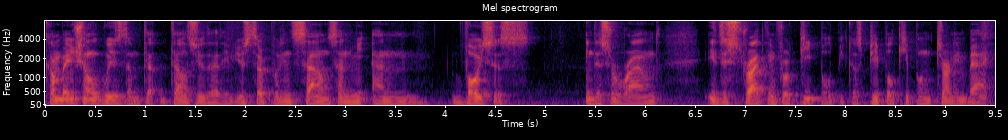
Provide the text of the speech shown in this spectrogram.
conventional wisdom t- tells you that if you start putting sounds and me- and voices in the surround, it's distracting for people because people keep on turning back.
